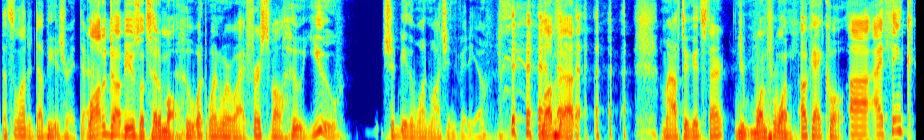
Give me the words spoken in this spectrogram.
That's a lot of W's right there. A lot of W's. Let's hit them all. Who, what, when, where, why. First of all, who you should be the one watching the video. Love that. Am I off to a good start? You one for one. Okay, cool. Uh, I think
